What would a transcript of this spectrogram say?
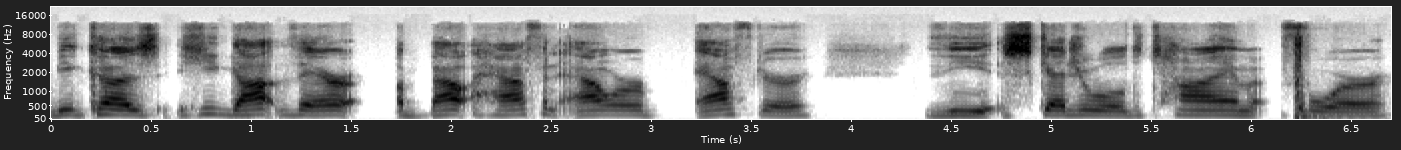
because he got there about half an hour after the scheduled time for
